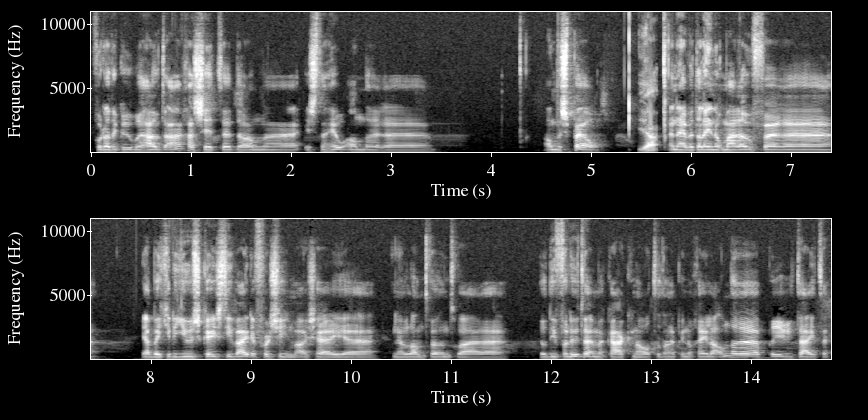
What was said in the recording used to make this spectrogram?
voordat ik er überhaupt aan ga zitten, dan uh, is het een heel ander, ander spel. Ja. En dan hebben we het alleen nog maar over ja, een beetje de use case die wij ervoor zien. Maar als jij in een land woont waar heel die valuta in elkaar knalt, dan heb je nog hele andere prioriteiten.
